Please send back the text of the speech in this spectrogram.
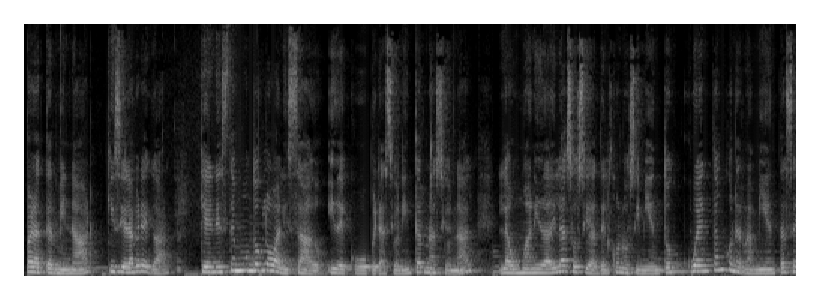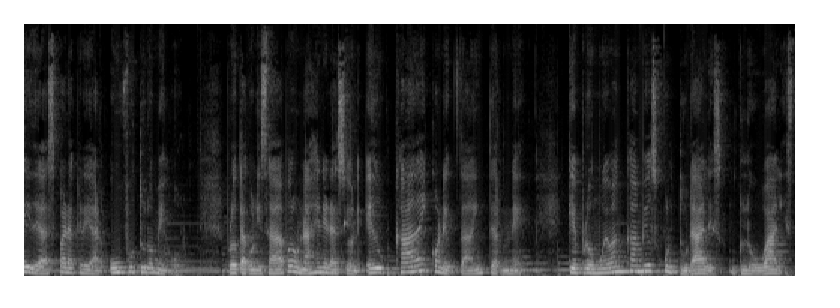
Para terminar, quisiera agregar que en este mundo globalizado y de cooperación internacional, la humanidad y la sociedad del conocimiento cuentan con herramientas e ideas para crear un futuro mejor, protagonizada por una generación educada y conectada a Internet, que promuevan cambios culturales, globales,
